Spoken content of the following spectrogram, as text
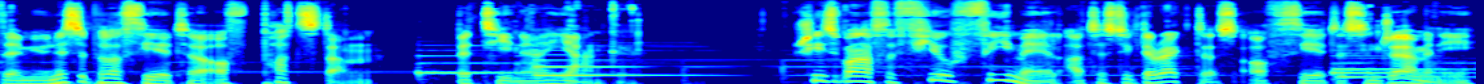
the municipal theatre of Potsdam, Bettina Jahnke. She's one of the few female artistic directors of theatres in Germany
